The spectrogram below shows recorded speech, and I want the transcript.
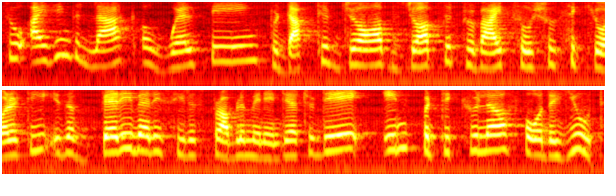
So I think the lack of well-paying, productive jobs, jobs that provide social security is a very, very serious problem in India today, in particular for the youth.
